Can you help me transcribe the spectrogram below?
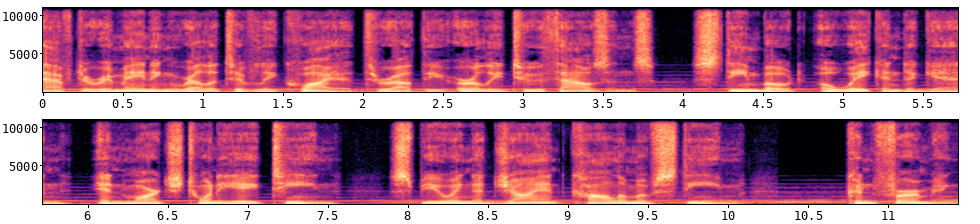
After remaining relatively quiet throughout the early 2000s, Steamboat awakened again in March 2018, spewing a giant column of steam, confirming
